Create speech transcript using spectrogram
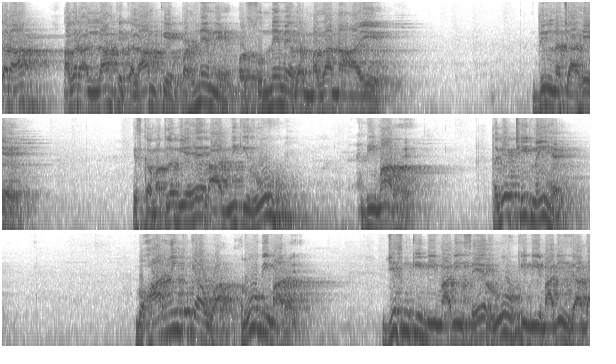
طرح اگر اللہ کے کلام کے پڑھنے میں اور سننے میں اگر مزہ نہ آئے، دل نہ چاہے، اس کا مطلب یہ ہے آدمی کی روح بیمار ہے، طبیعت ٹھیک نہیں ہے۔ بخار نہیں تو کیا ہوا؟ روح بیمار ہے۔ جسم کی بیماری سے روح کی بیماری زیادہ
